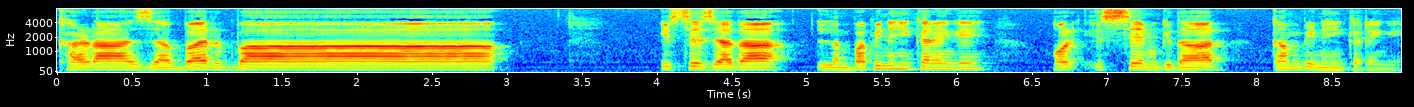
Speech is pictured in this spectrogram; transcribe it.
کھڑا زبر، با۔ اس سے زیادہ لمبا بھی نہیں کریں گے اور اس سے مقدار کم بھی نہیں کریں گے۔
